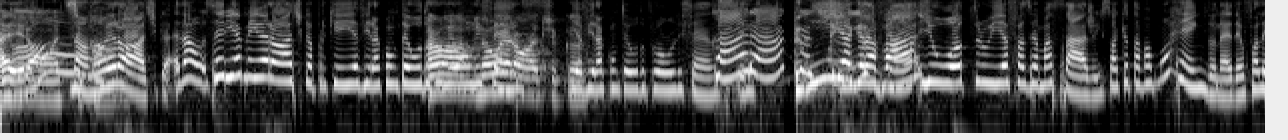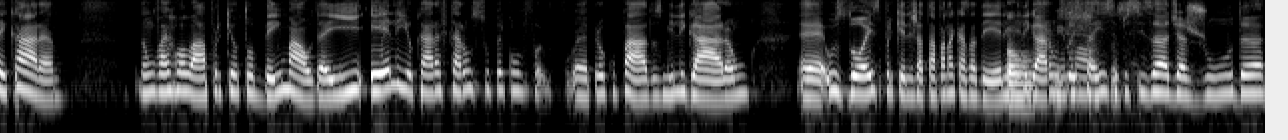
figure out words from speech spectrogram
A erótica. Não, não erótica. Não, seria meio erótica, porque ia virar conteúdo pro Ah, meu não OnlyFans. erótica. Ia virar conteúdo pro OnlyFans. Caraca, Um ia gravar e o outro ia fazer a massagem. Só que eu tava morrendo, né? Daí eu falei, cara, não vai rolar porque eu tô bem mal. Daí ele e o cara ficaram super eh, preocupados, me ligaram. eh, os dois, porque ele já tava na casa dele, me Oh, ligaram os dois, Thaís, você precisa de ajuda,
